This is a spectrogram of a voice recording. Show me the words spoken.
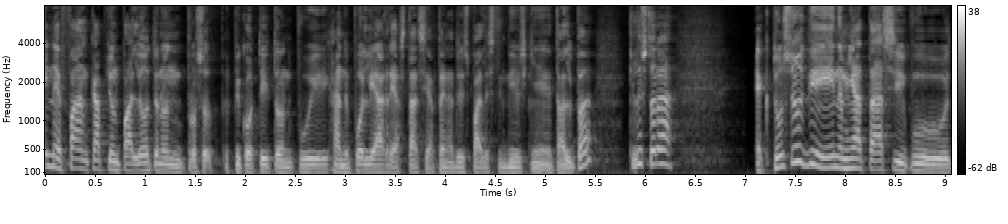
Είναι φαν κάποιων παλαιότερων προσωπικότητων που είχαν πολύ άγρια στάση απέναντι στους Παλαιστινίους κτλ. Και, και λες τώρα, εκτός ότι είναι μια τάση που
